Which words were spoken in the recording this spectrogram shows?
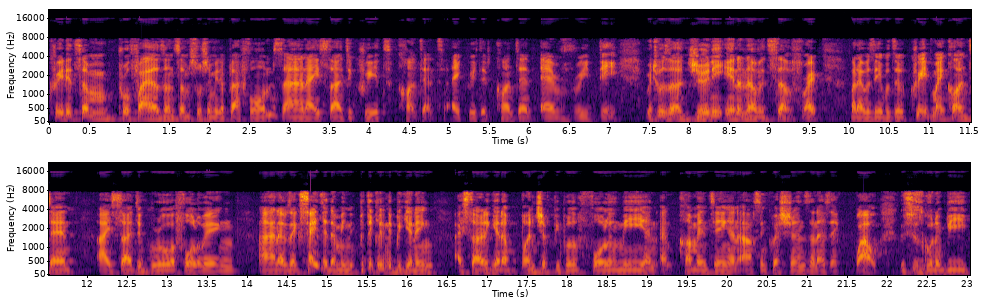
created some profiles on some social media platforms and I started to create content. I created content every day, which was a journey in and of itself, right? But I was able to create my content. I started to grow a following and I was excited. I mean, particularly in the beginning, I started to get a bunch of people following me and, and commenting and asking questions. And I was like, wow, this is going to be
